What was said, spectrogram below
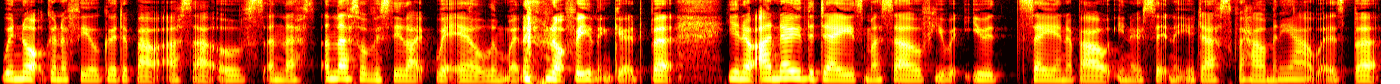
we're not going to feel good about ourselves unless, unless obviously like we're ill and we're not feeling good. But, you know, I know the days myself, you, you were saying about, you know, sitting at your desk for how many hours, but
